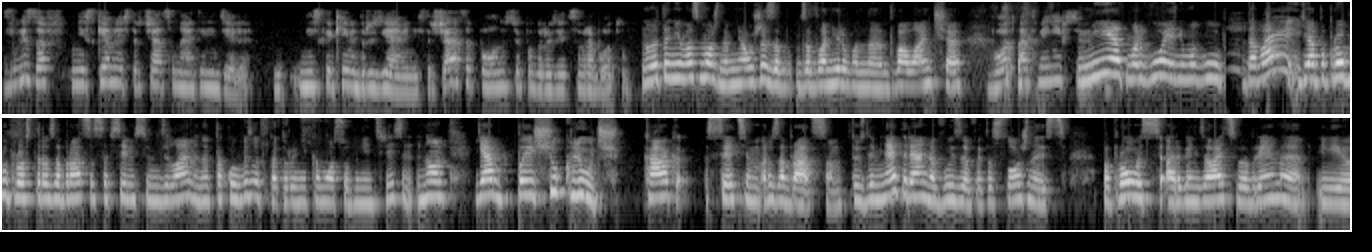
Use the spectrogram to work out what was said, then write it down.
вызов ни с кем не встречаться на этой неделе ни с какими друзьями не встречаться, полностью погрузиться в работу. Ну, это невозможно. У меня уже заблонировано два ланча. Вот, отмени все. Нет, Марго, я не могу. Давай я попробую просто разобраться со всеми своими делами. Но это такой вызов, который никому особо не интересен. Но я поищу ключ, как с этим разобраться. То есть для меня это реально вызов, это сложность попробовать организовать свое время и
